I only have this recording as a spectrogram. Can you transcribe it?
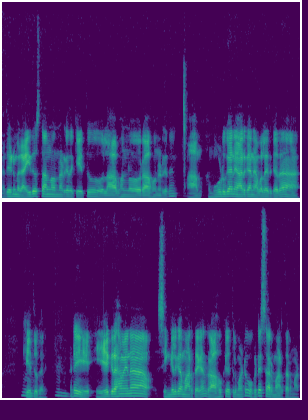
అదేంటి మరి ఐదో స్థానంలో ఉన్నాడు కదా కేతు లాభంలో రాహు ఉన్నాడు కదా ఆ మూడు కానీ ఆరు కానీ అవ్వలేదు కదా కేతు కానీ అంటే ఏ- గ్రహమైనా సింగిల్గా మారుతాయి కానీ రాహుకేతులు మాట ఒకటేసారి మారుతారన్నమాట.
